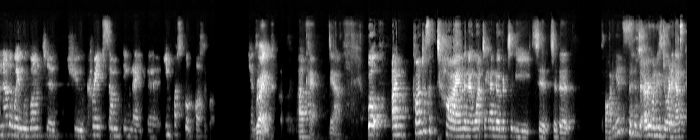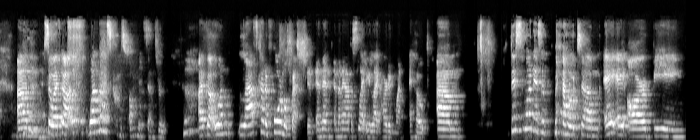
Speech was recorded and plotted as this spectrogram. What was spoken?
Another way we want to to create something like uh, impossible possible. Just right. Okay. Yeah. Well, I'm conscious of time, and I want to hand over to the to, to the audience, to everyone who's joining us. Um, so I've got one last question. Oh, that sounds really. I've got one last kind of formal question, and then and then I have a slightly lighthearted one. I hope. Um, this one is about um, AAR being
